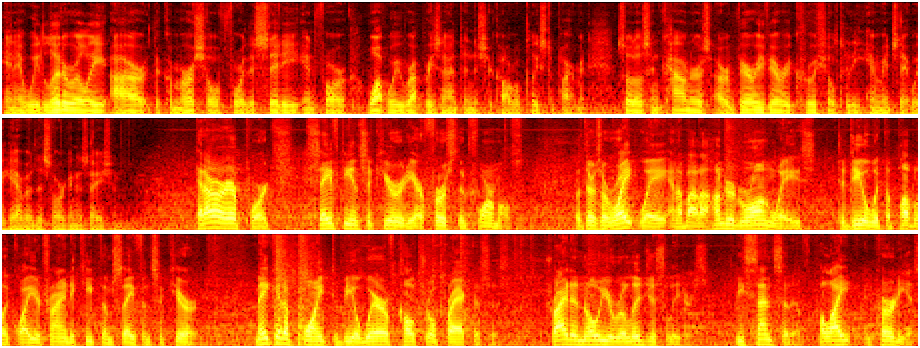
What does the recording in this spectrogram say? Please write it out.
And we literally are the commercial for the city and for what we represent in the Chicago Police Department. So those encounters are very, very crucial to the image that we have of this organization. At our airports, safety and security are first and foremost. But there's a right way and about a hundred wrong ways to deal with the public while you're trying to keep them safe and secure. Make it a point to be aware of cultural practices. Try to know your religious leaders. Be sensitive, polite, and courteous.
